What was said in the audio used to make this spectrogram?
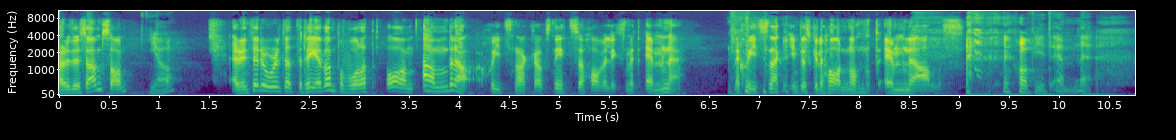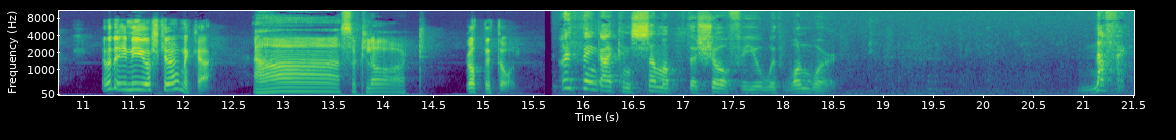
Hörru du Samson, Ja. är det inte roligt att redan på vårt an- andra skitsnackavsnitt så har vi liksom ett ämne? När skitsnack inte skulle ha något ämne alls. Har vi ett ämne? Ja, men det är nyårskrönika. Ah, såklart. Gott nytt år. I think I can sum up the show for you with one word nothing.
